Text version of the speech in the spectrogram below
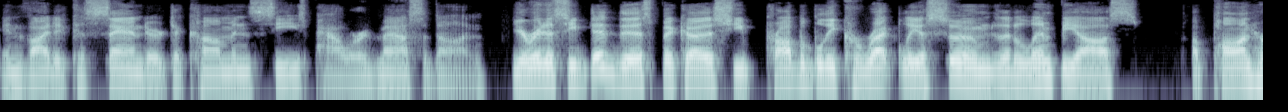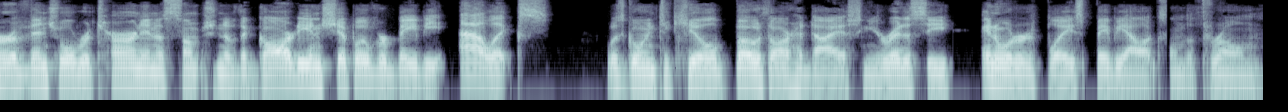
invited Cassander to come and seize power in Macedon. Eurydice did this because she probably correctly assumed that Olympias, upon her eventual return and assumption of the guardianship over baby Alex, was going to kill both Arrhidaeus and Eurydice in order to place baby Alex on the throne.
